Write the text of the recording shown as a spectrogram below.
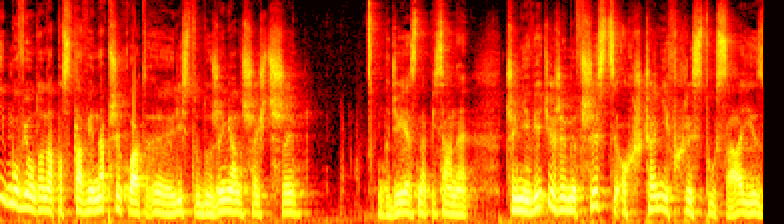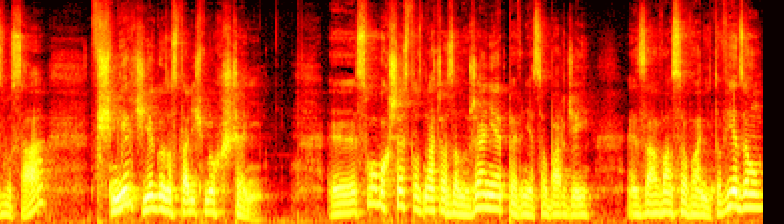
I mówią to na podstawie na przykład listu do Rzymian 6.3 gdzie jest napisane: Czy nie wiecie, że my wszyscy ochrzczeni w Chrystusa, Jezusa, w śmierć Jego zostaliśmy ochrzczeni? E, słowo chrzest oznacza zanurzenie, pewnie co bardziej zaawansowani to wiedzą,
